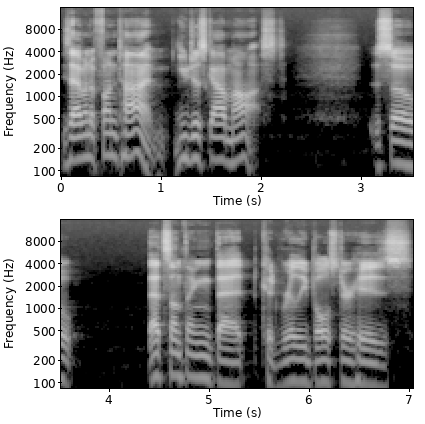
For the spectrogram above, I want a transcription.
He's having a fun time. You just got mossed. So that's something that could really bolster his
